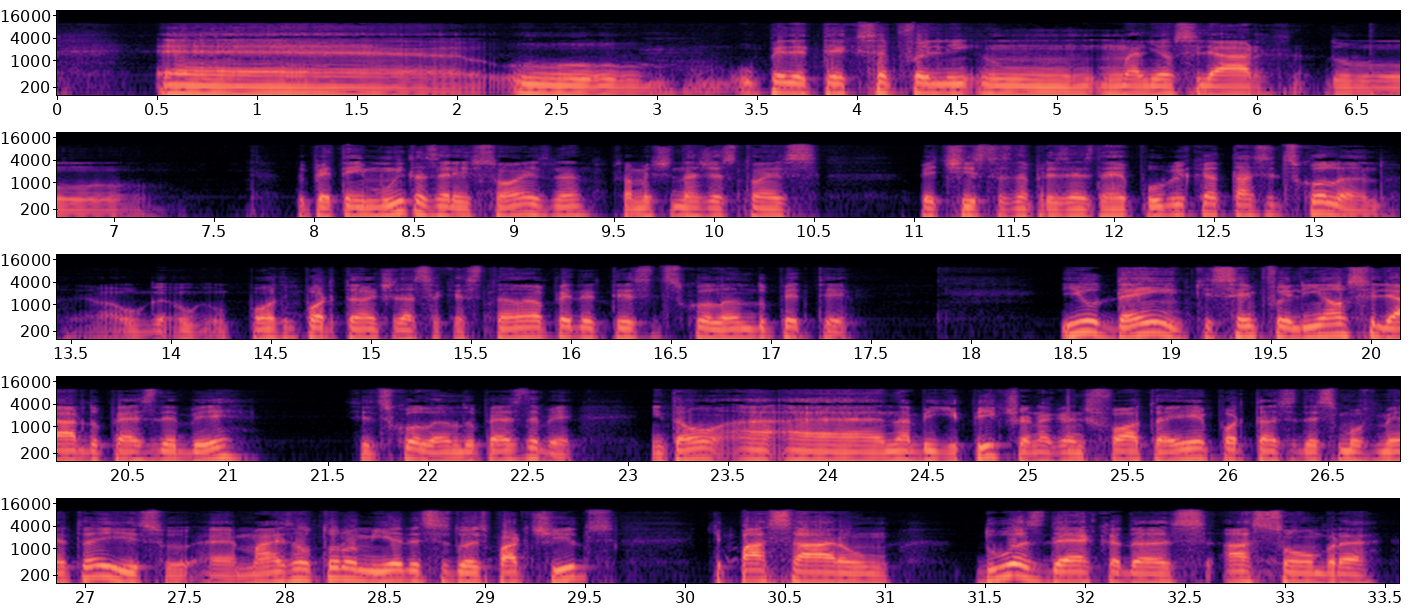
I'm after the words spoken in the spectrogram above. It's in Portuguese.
É, o, o PDT, que sempre foi um, uma linha auxiliar do, do PT em muitas eleições, né, principalmente nas gestões petistas na presidência da República, está se descolando. O, o, o, ponto importante dessa questão é o PDT se descolando do PT. E o DEM, que sempre foi linha auxiliar do PSDB, se descolando do PSDB. Então, a, a, na big picture, na grande foto aí, a importância desse movimento é isso: é mais autonomia desses dois partidos que passaram duas décadas à sombra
